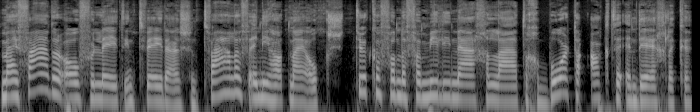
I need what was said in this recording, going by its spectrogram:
Mijn vader overleed in 2012... en die had mij ook stukken van de familie nagelaten... geboorteakten en dergelijke.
